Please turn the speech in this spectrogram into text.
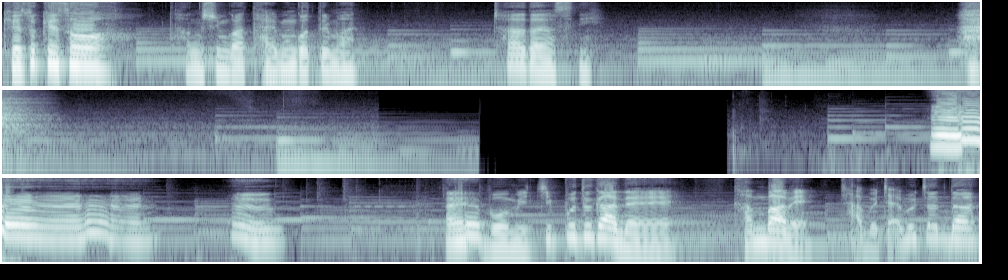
계속해서 당신과 닮은 것들만 찾아다녔으니. 아유 몸이 찌뿌둥하네. 간밤에 잠을 잘 못 잔다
